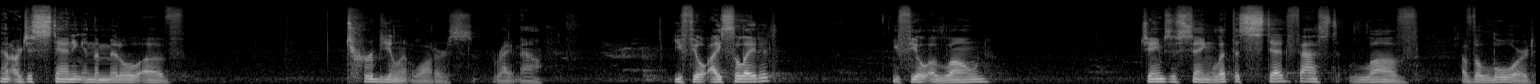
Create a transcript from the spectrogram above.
and are just standing in the middle of turbulent waters right now. You feel isolated, you feel alone. James is saying, let the steadfast love of the Lord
